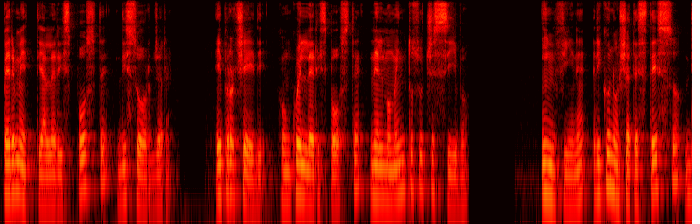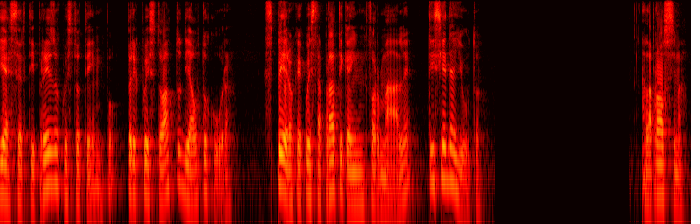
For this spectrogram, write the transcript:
Permetti alle risposte di sorgere e procedi con quelle risposte nel momento successivo. Infine, riconosci a te stesso di esserti preso questo tempo per questo atto di autocura. Spero che questa pratica informale ti sia di aiuto. Alla prossima!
